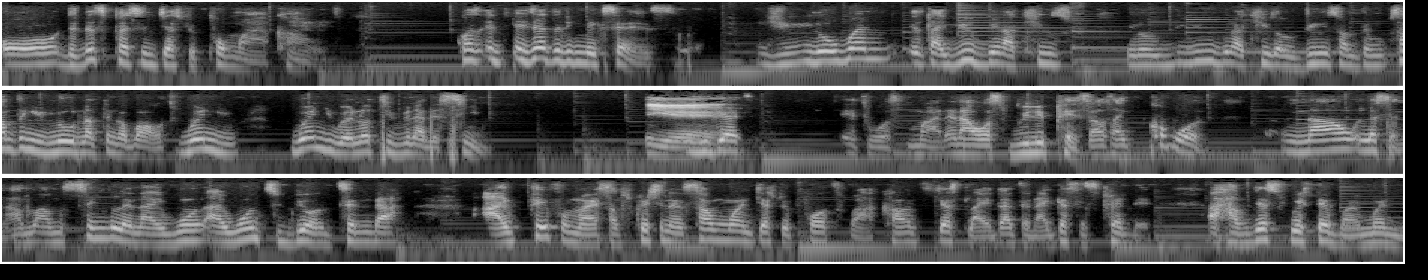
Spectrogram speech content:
oh, did this person just report my account? Because it, it just didn't make sense. You, you know, when it's like you've been accused, you know, you've been accused of doing something, something you know nothing about. When you, when you were not even at the scene, yeah. you get it was mad and i was really pissed i was like come on now listen i'm, I'm single and i want i want to be on tinder i pay for my subscription and someone just reports my account just like that and i get suspended i have just wasted my money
